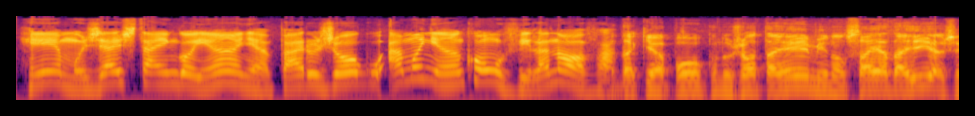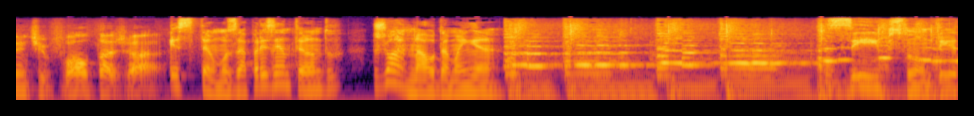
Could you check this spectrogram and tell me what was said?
Remo já está em Goiânia para o jogo amanhã com o Vila Nova. Daqui a pouco no JM, não saia daí, a gente volta já. Estamos apresentando Jornal da Manhã. ZYD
